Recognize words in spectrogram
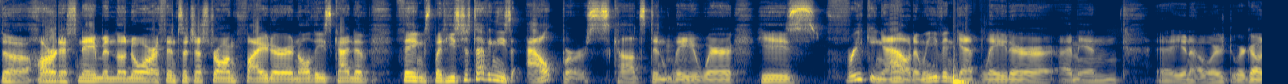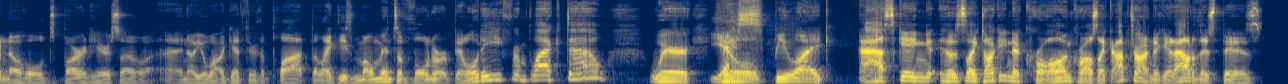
the hardest name in the North and such a strong fighter and all these kind of things. But he's just having these outbursts constantly mm-hmm. where he's freaking out. And we even get later, I mean, uh, you know, we're, we're going no holds barred here, so I know you want to get through the plot, but like these moments of vulnerability from Black Dow where Yes. he'll be like, asking he was like talking to Craw and Craw's like I'm trying to get out of this biz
